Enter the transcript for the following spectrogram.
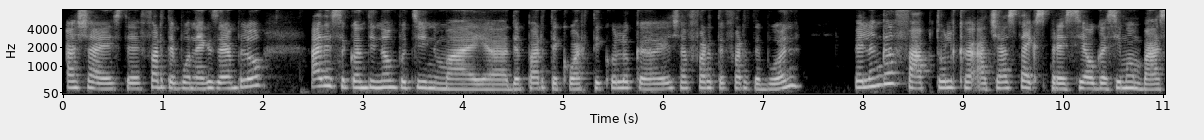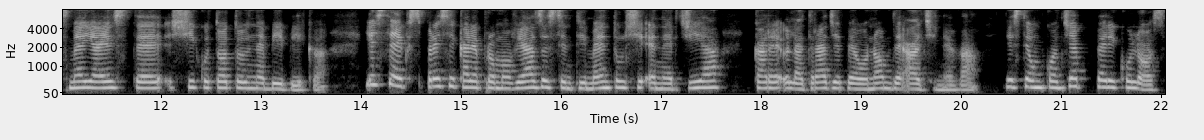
Așa este, foarte bun exemplu. Haideți să continuăm puțin mai uh, departe cu articolul, că e așa foarte, foarte bun. Pe lângă faptul că această expresie o găsim în basme, ea este și cu totul nebiblică. Este o expresie care promovează sentimentul și energia care îl atrage pe un om de altcineva. Este un concept periculos,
